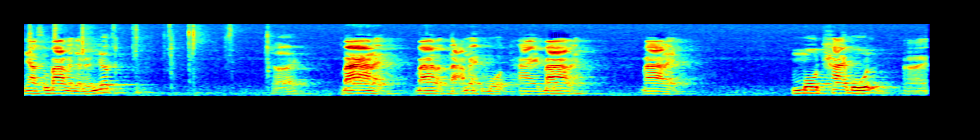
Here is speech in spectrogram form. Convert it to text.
Nhà số 3 là nhà lớn nhất đấy. Ba này, ba là 8 này, một, hai, ba này. Ba này. Một, hai, bốn. Đấy.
